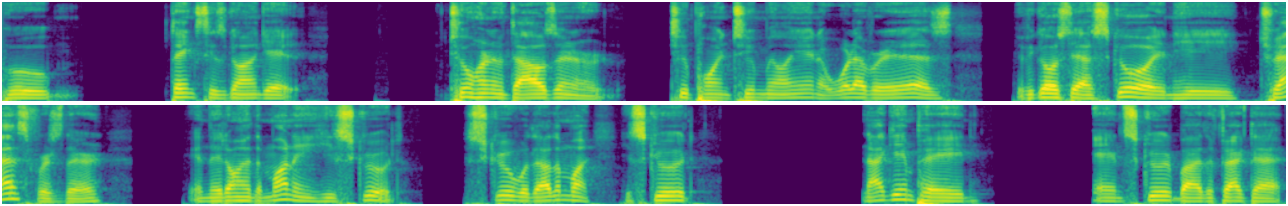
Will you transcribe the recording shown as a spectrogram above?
who thinks he's going to get 200,000 or 2.2 million or whatever it is if he goes to that school and he transfers there and they don't have the money he's screwed screwed with the money. He's screwed not getting paid and screwed by the fact that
